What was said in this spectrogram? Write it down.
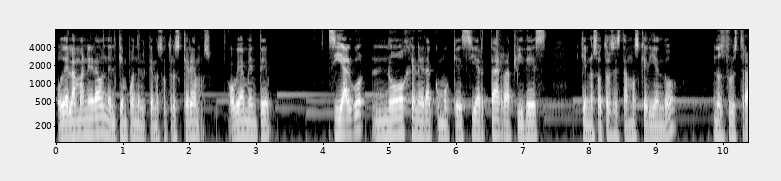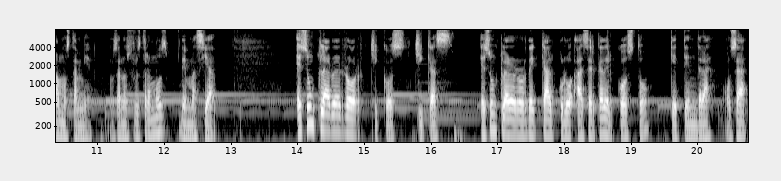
o de la manera o en el tiempo en el que nosotros queremos. Obviamente, si algo no genera como que cierta rapidez que nosotros estamos queriendo, nos frustramos también, o sea, nos frustramos demasiado. Es un claro error, chicos, chicas, es un claro error de cálculo acerca del costo que tendrá. O sea,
